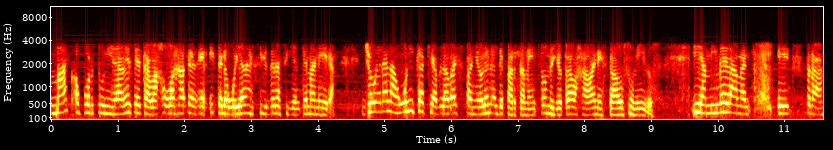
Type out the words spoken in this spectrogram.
más oportunidades de trabajo vas a tener y te lo voy a decir de la siguiente manera. Yo era la única que hablaba español en el departamento donde yo trabajaba en Estados Unidos y a mí me daban extra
